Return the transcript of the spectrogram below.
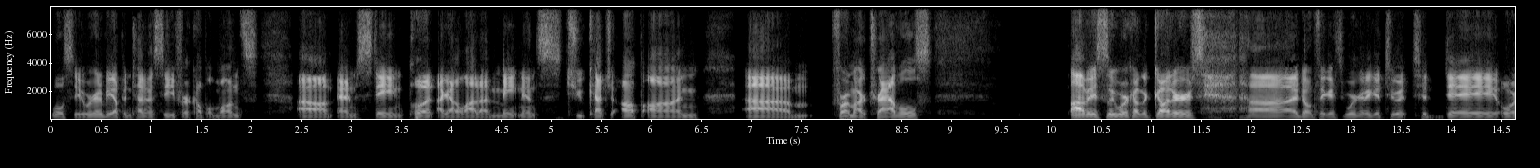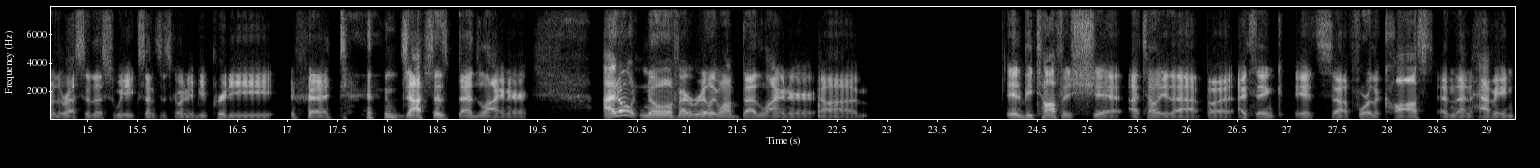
We'll see. We're going to be up in Tennessee for a couple months um, and staying put. I got a lot of maintenance to catch up on um, from our travels. Obviously, work on the gutters. Uh, I don't think it's we're going to get to it today or the rest of this week since it's going to be pretty. Josh says bed liner. I don't know if I really want bedliner. Um, it'd be tough as shit. I tell you that, but I think it's uh, for the cost and then having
